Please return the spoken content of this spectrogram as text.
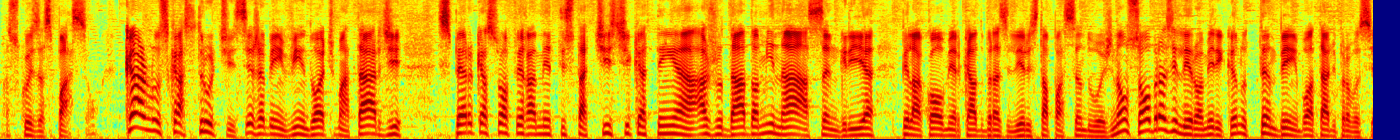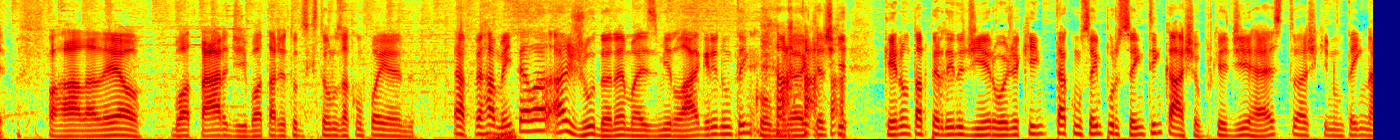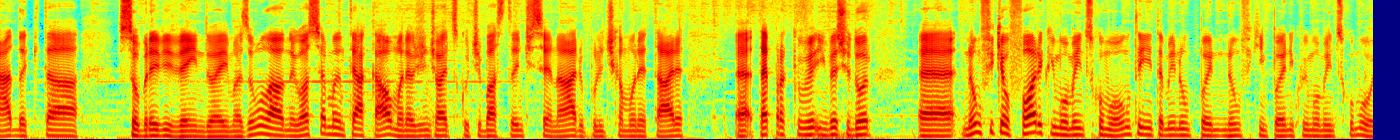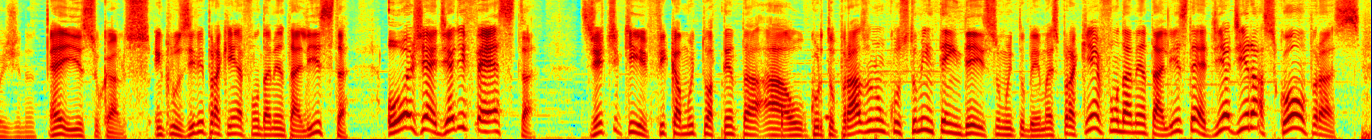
as coisas passam. Carlos Castrucci, seja bem-vindo, ótima tarde. Espero que a sua ferramenta estatística tenha ajudado a minar a sangria pela qual o mercado brasileiro está passando hoje. Não só o brasileiro, o americano também. Boa tarde para você. Fala, Léo. Boa tarde. Boa tarde a todos que estão nos acompanhando. É, a ferramenta ela ajuda, né? Mas milagre não tem como, né? que acho que quem não tá perdendo dinheiro hoje é quem tá com 100% em caixa, porque de resto acho que não tem nada que tá sobrevivendo aí. Mas vamos lá, o negócio é manter a calma, né? A gente vai discutir bastante cenário, política monetária, é, até para que o investidor é, não fique eufórico em momentos como ontem e também não, não fique em pânico em momentos como hoje, né? É isso, Carlos. Inclusive, para quem é fundamentalista, hoje é dia de festa. Gente que fica muito atenta ao curto prazo não costuma entender isso muito bem, mas para quem é fundamentalista é dia de ir às compras.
